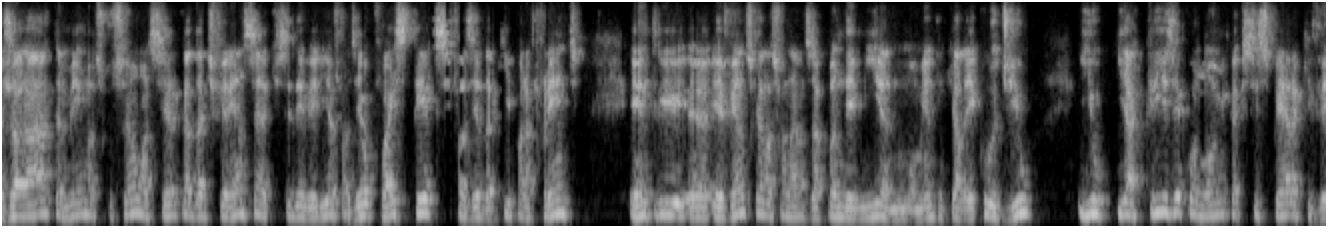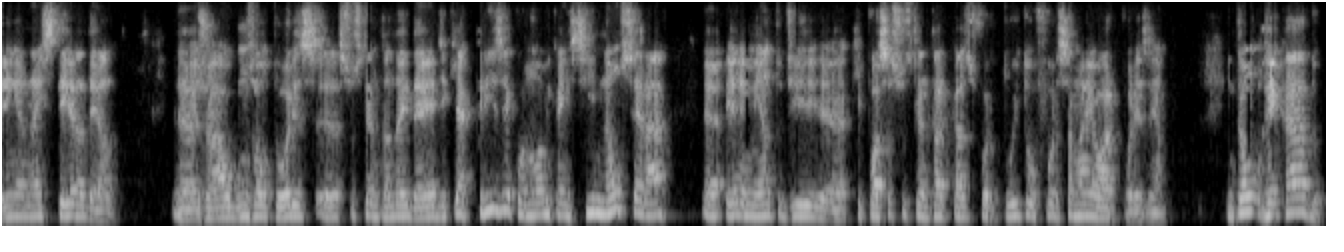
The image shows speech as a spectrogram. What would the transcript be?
já há também uma discussão acerca da diferença que se deveria fazer, ou que vai ter que se fazer daqui para frente, entre eh, eventos relacionados à pandemia, no momento em que ela eclodiu, e a crise econômica que se espera que venha na esteira dela. Eh, já alguns autores eh, sustentando a ideia de que a crise econômica em si não será elemento de que possa sustentar caso fortuito ou força maior, por exemplo. Então, recado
